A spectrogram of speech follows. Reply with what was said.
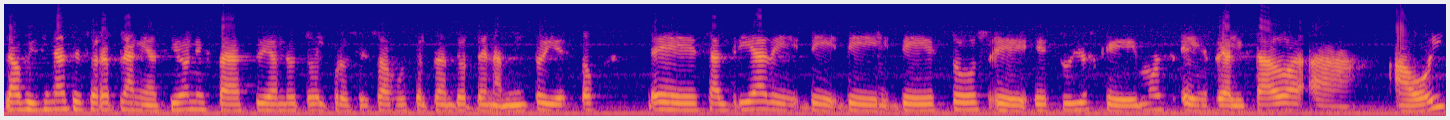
La oficina asesora de planeación está estudiando todo el proceso de ajuste al plan de ordenamiento y esto eh, saldría de, de, estos eh, estudios que hemos realizado a, a hoy.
